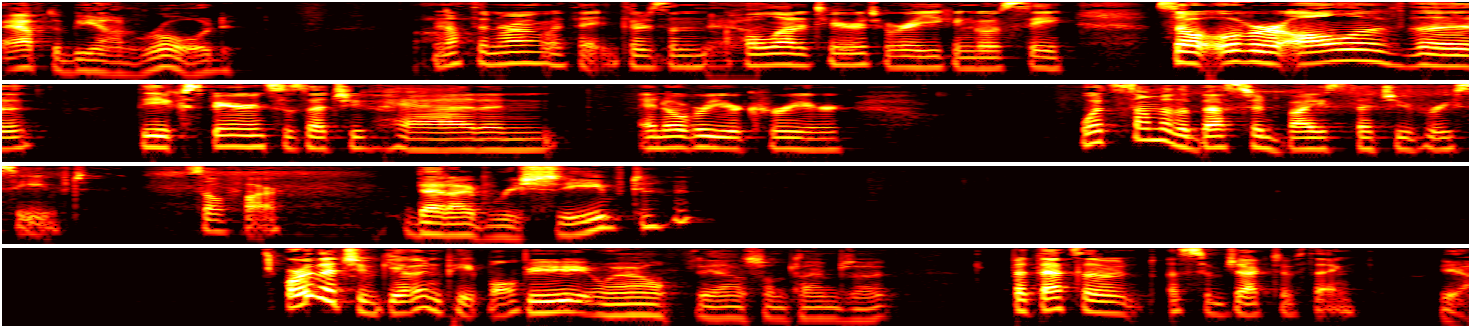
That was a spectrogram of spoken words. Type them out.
have to be on road. Nothing wrong with it. There's a whole lot of territory you can go see. So over all of the the experiences that you've had and and over your career, what's some of the best advice that you've received so far? that I've received. Mm-hmm. Or that you've given people. Be well, yeah. Sometimes that, But that's a, a subjective thing. yeah.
